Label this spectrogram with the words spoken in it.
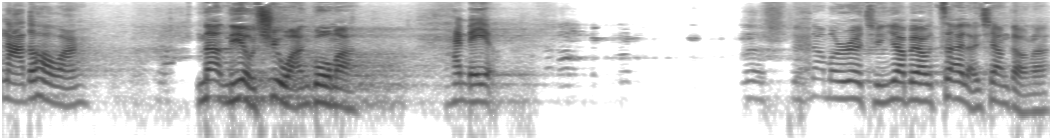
哪都好玩。那你有去玩过吗？还没有。那么热情，要不要再来香港呢？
